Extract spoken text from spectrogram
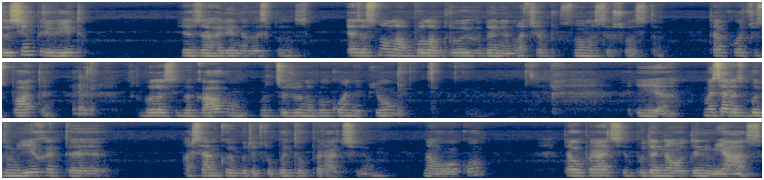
Друзі, усім привіт! Я взагалі не виспалась. Я заснула, була в другій годині ночі, а проснулася в шоста. Так хочу спати. Зробила собі каву, от сиджу на балконі, п'ю. І ми зараз будемо їхати. Арсенкою будуть робити операцію на око. Та операція буде на один м'яз.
